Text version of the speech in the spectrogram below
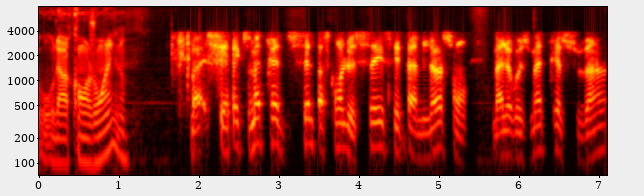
ou leur conjoint. C'est effectivement très difficile parce qu'on le sait, ces femmes-là sont malheureusement très souvent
